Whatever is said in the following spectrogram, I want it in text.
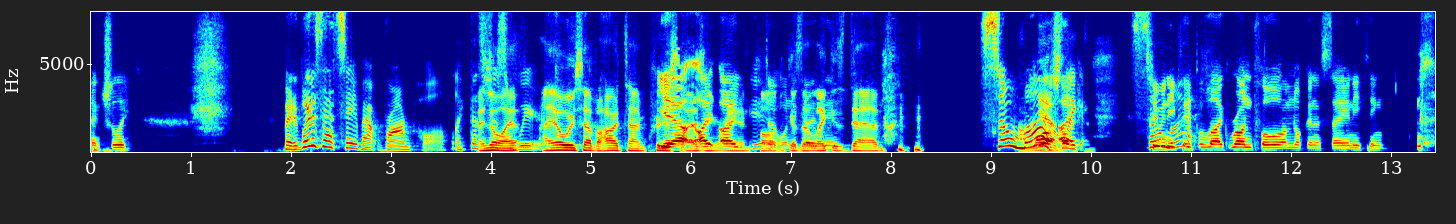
actually. But what does that say about Ron Paul? Like that's I know. just I, weird. I always have a hard time Yeah, I- criticizing I Rand Paul because I like there. his dad. so much. love Like it. so Too many much. people like Ron Paul. I'm not going to say anything.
